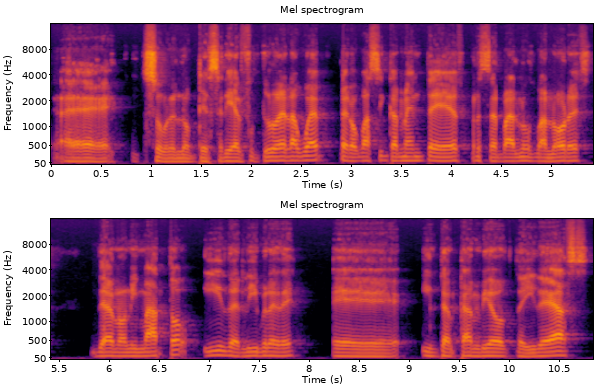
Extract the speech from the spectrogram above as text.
eh, sobre lo que sería el futuro de la web, pero básicamente es preservar los valores de anonimato y de libre de eh, intercambio de ideas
